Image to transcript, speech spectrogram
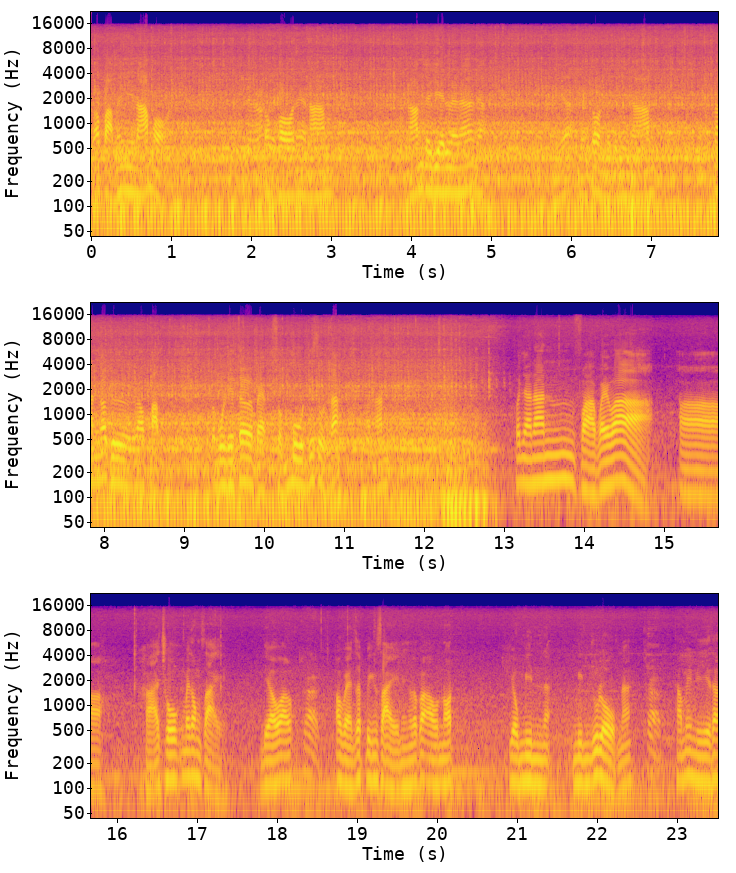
เราปรับให้มีน้ำออก ต้องพอเนี่ยน้ำน้ำจะเย็นเลยนะเนี่ยอย่างเงี้ยเป็นต้นมันจะมีน้ำนั่นก็คือเราปรับกระบูเรเตอร์แบบสมบูรณ์ที่สุดละตอนนั้น เพราะฉะนั้นฝากไว้ว่าอ่าขาโชคไม่ต้องใส่ เดี๋ยวเอาครับเอาแหวนสปริงใส่หนึ่งแล้วก็เอาน็อตเกี่ยวมินอะมินยุโรปนะครับถ้าไม่มีถ้า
